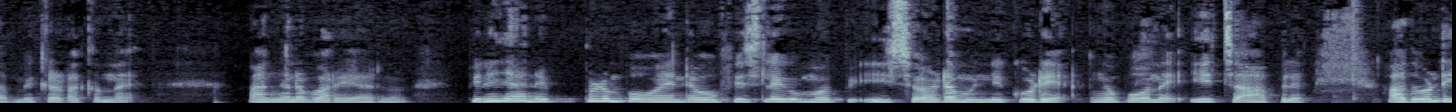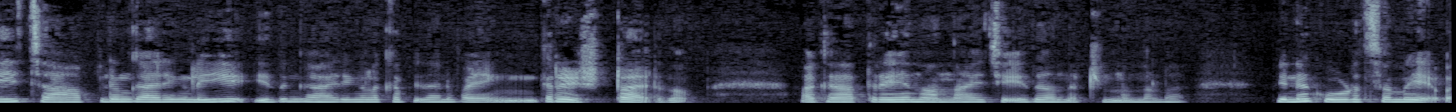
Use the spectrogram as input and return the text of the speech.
തമ്മിൽ കിടക്കുന്നത് അങ്ങനെ പറയായിരുന്നു. പിന്നെ ഞാൻ എപ്പോഴും പോകും എന്റെ ഓഫീസിലേക്ക് പോകുമ്പോൾ ഈശോയുടെ മുന്നിൽ കൂടെ അങ്ങ് പോകുന്നത് ഈ ചാപ്പിൽ അതുകൊണ്ട് ഈ ചാപ്പലും കാര്യങ്ങളും ഈ ഇതും കാര്യങ്ങളൊക്കെ പിതാവിന് ഭയങ്കര ഇഷ്ടമായിരുന്നു. ഒക്കെ അത്രയും നന്നായി ചെയ്തു തന്നിട്ടുണ്ടെന്നുള്ളത് പിന്നെ കൂടുതൽ സമയം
